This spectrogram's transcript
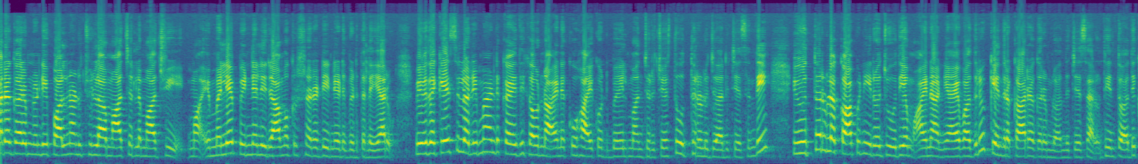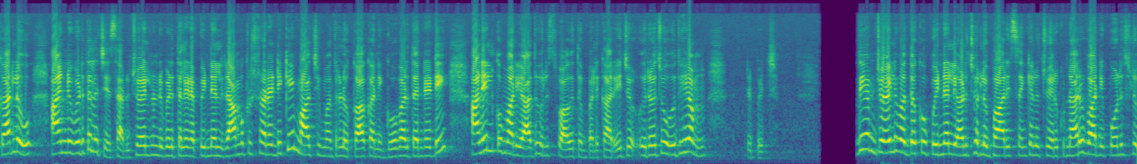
కారాగారం నుండి పల్నాడు జిల్లా మాచర్ల మాజీ ఎమ్మెల్యే పిన్నెల్లి రామకృష్ణారెడ్డి నేడు విడుదలయ్యారు. వివిధ కేసుల్లో రిమాండ్ ఖైదీగా ఉన్న ఆయనకు హైకోర్టు బెయిల్ మంజూరు చేస్తూ ఉత్తర్వులు జారీ చేసింది. ఈ ఉత్తర్వుల కాపీని ఈ రోజు ఉదయం ఆయన న్యాయవాదులు కేంద్ర కారాగారంలో అందజేశారు. దీంతో అధికారులు ఆయన్ను విడుదల చేశారు. జైలు నుండి విడుదలైన పిన్నెల్లి రామకృష్ణారెడ్డికి మాజీ మంత్రులు కాకాని గోవర్ధన్ రెడ్డి అనిల్ కుమార్ యాదవ్లు స్వాగతం పలికారు. ఈ రోజు ఉదయం రిపీట్. ఉదయం జైలు వద్దకు పిన్నెల్లి అనుచరులు భారీ సంఖ్యలో చేరుకున్నారు. వారిని పోలీసులు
